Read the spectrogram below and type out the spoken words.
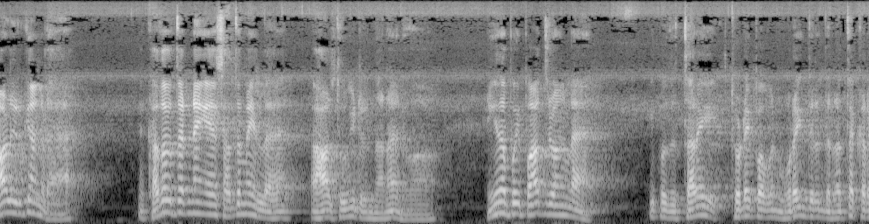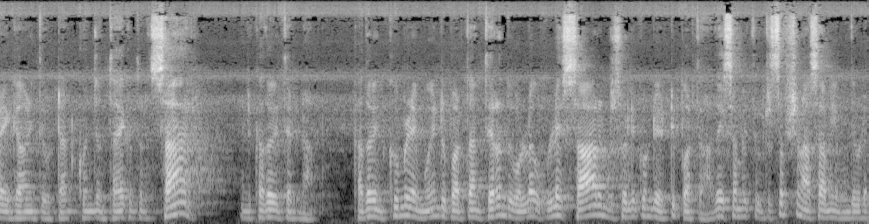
ஆள் இருக்காங்கடா. கதவை தட்டினேங்க சத்தமே இல்லை. ஆள் தூங்கிட்டு இருந்தானா என்னவா. நீங்கள் தான் போய் பார்த்துருவாங்களேன் இப்போது தரை துடைப்பவன் உறைந்திருந்த ரத்தக்கரையை கவனித்து விட்டான். கொஞ்சம் தயக்கத்துடன் சார்! என்று கதவை தட்டினான். கதவின் குமிழை முயன்று பார்த்தான். திறந்து கொள்ள உள்ளே சார்! என்று சொல்லிக்கொண்டு எட்டி பார்த்தான். அதே சமயத்தில் ரிசப்ஷன் ஆசாமி வந்துவிட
